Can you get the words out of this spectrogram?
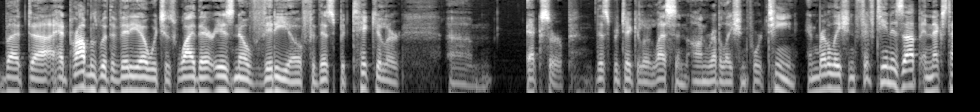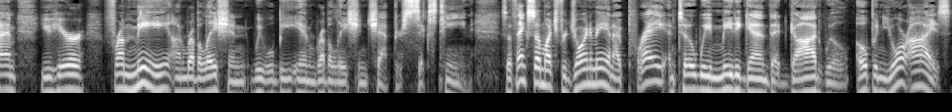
but uh, I had problems with the video, which is why there is no video for this particular um, excerpt, this particular lesson on Revelation 14. And Revelation 15 is up, and next time you hear from me on Revelation, we will be in Revelation chapter 16. So thanks so much for joining me, and I pray until we meet again that God will open your eyes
